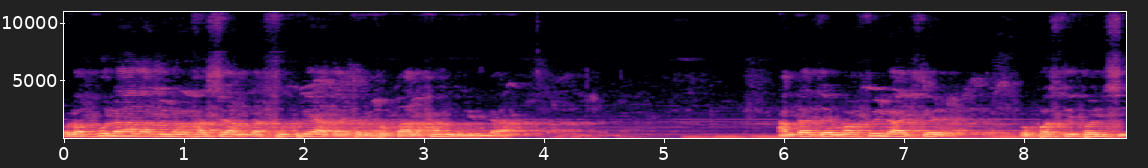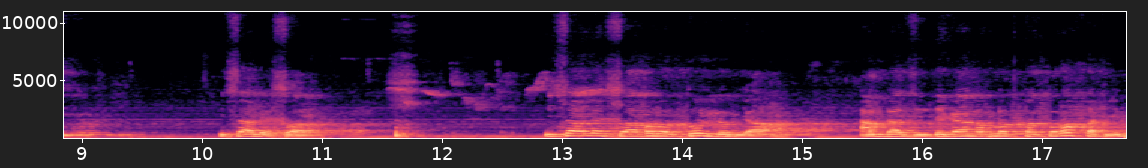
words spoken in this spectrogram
রব্বুল আলমিনের কাছে আমরা শুক্রিয়া আদায় করি, হোক আলহামদুলিল্লাহ। আমরা যে মহফিল আজকে উপস্থিত হয়েছি ঈসা আলে সব ঈসা আলে সবর অর্থ আমরা জিন্দেগা নকলত তরফ থাকিম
